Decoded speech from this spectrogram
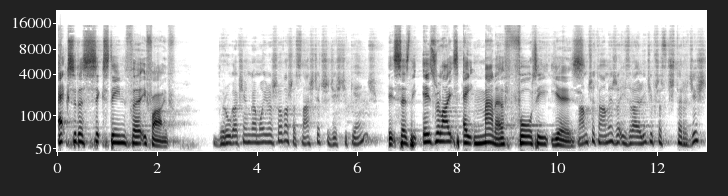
Exodus 16:35. Druga księga Mojżeszowa, 16:35. It says the Israelites ate manna 40 years. Tam czytamy, że Izraelici przez 40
